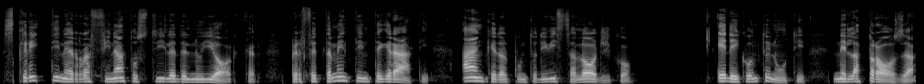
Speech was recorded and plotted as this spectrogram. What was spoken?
scritti nel raffinato stile del New Yorker, perfettamente integrati anche dal punto di vista logico e dei contenuti nella prosa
